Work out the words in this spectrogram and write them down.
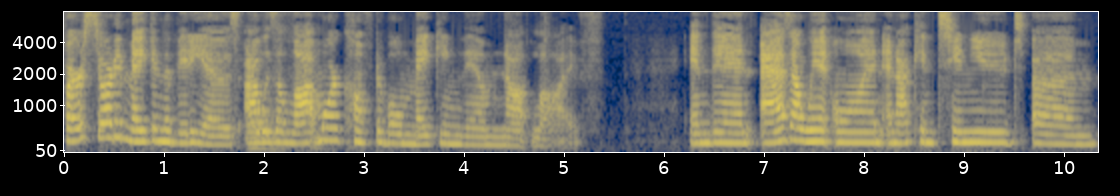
first started making the videos, I was Oh. a lot more comfortable making them not live. And then as I went on and I continued um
